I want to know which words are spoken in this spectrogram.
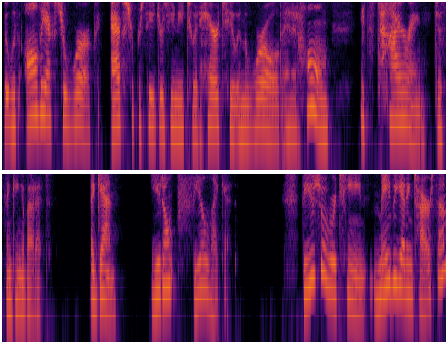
but with all the extra work, extra procedures you need to adhere to in the world and at home, it's tiring just thinking about it. Again, you don't feel like it. The usual routine may be getting tiresome,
